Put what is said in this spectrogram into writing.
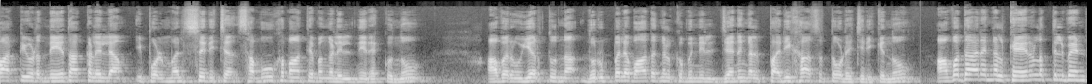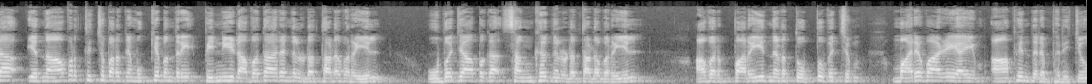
പാർട്ടിയുടെ നേതാക്കളെല്ലാം ഇപ്പോൾ മത്സരിച്ച് സമൂഹമാധ്യമങ്ങളിൽ നിരക്കുന്നു. അവർ ഉയർത്തുന്ന ദുർബലവാദങ്ങൾക്ക് മുന്നിൽ ജനങ്ങൾ പരിഹാസത്തോടെ ചിരിക്കുന്നു. അവതാരങ്ങൾ കേരളത്തിൽ വേണ്ട എന്ന് ആവർത്തിച്ചു പറഞ്ഞ മുഖ്യമന്ത്രി പിന്നീട് അവതാരങ്ങളുടെ തടവറയിൽ ഉപജാപക സംഘങ്ങളുടെ തടവറയിൽ അവർ പറയുന്നിടത്ത് ഒപ്പുവെച്ചും മരവാഴയായും ആഭ്യന്തരം ഭരിച്ചു.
